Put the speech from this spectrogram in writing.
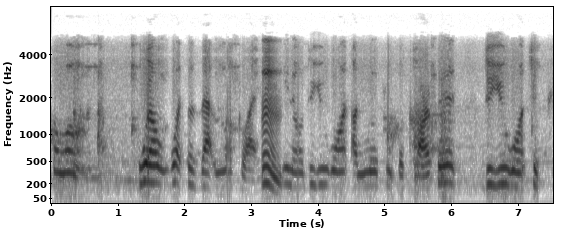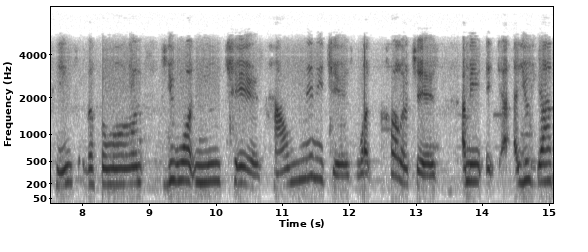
salon." Well, what does that look like? Mm. You know, do you want a new piece of carpet? Do you want to paint the salon? Do you want new chairs? How many chairs? What color chairs? I mean, it, you got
